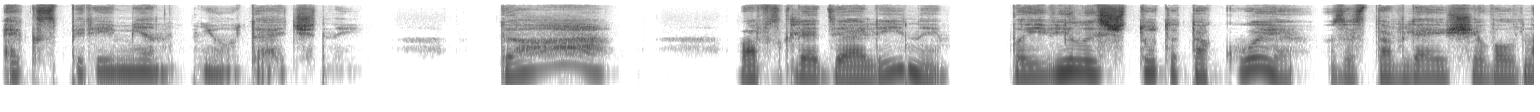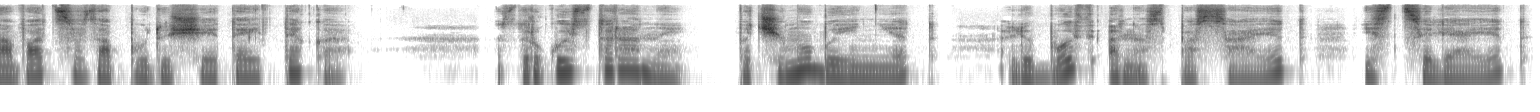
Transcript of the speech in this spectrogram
«Эксперимент неудачный». «Да!» Во взгляде Алины появилось что-то такое, заставляющее волноваться за будущее Тайтека. С другой стороны, почему бы и нет? Любовь она спасает, исцеляет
